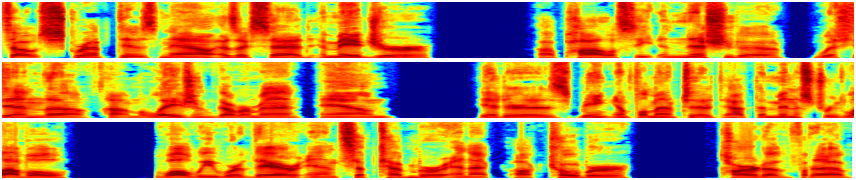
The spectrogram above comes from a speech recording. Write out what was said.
So, script is now, as I said, a major a policy initiative within the uh, Malaysian government, and it is being implemented at the ministry level. While we were there in September and October, part of the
